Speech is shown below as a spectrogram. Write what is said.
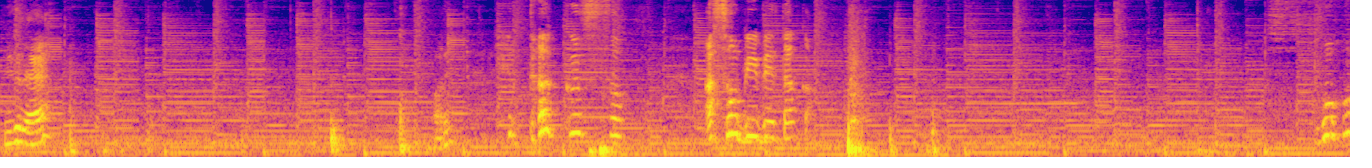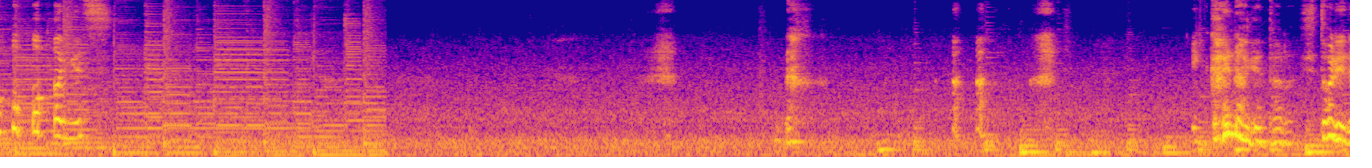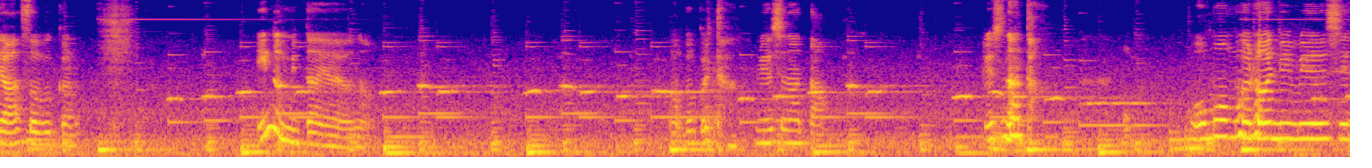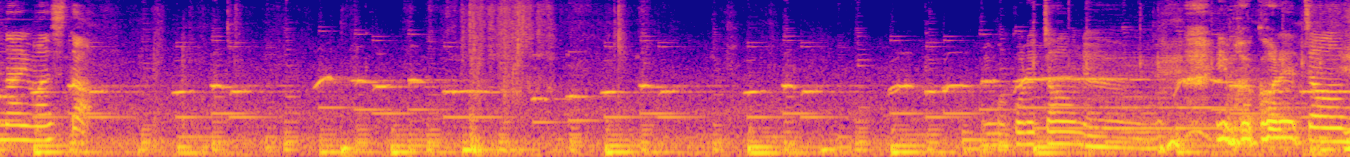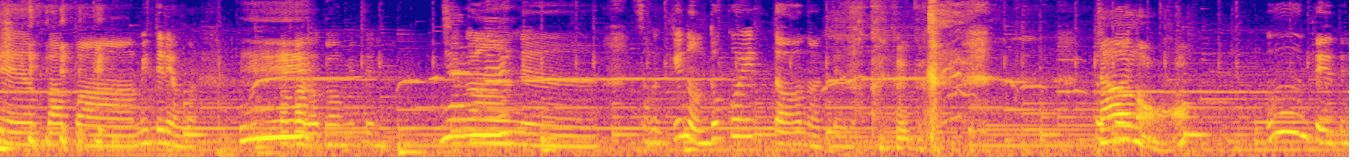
行くで？あれ？下手くそ。遊び下手か。おおよし 回投げたら一人で遊ぶから。犬みたいやよな。あどこ行った？見失った。見失った。おもむろに見失いました。今これちゃうねん今これちゃうねんパパ見てるやんこれ。パパの顔見てる。違うね。んさっきのどこ行った？なってんの？ちゃうの？うーんって言って。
